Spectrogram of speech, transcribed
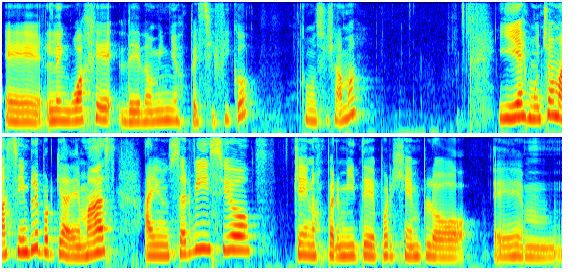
eh, lenguaje de dominio específico. ¿cómo se llama? Y es mucho más simple porque además hay un servicio que nos permite, por ejemplo, em,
